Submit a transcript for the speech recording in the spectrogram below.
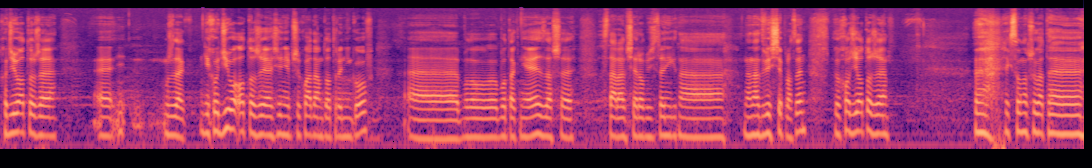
Chodziło o to, że może tak, nie chodziło o to, że ja się nie przykładam do treningów, bo, bo tak nie jest. Zawsze staram się robić trening na, na, na 200%. Tylko chodzi o to, że e, jak są na przykład te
